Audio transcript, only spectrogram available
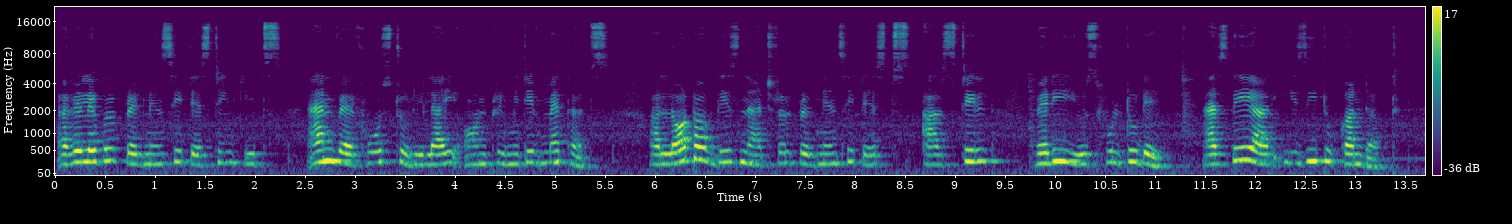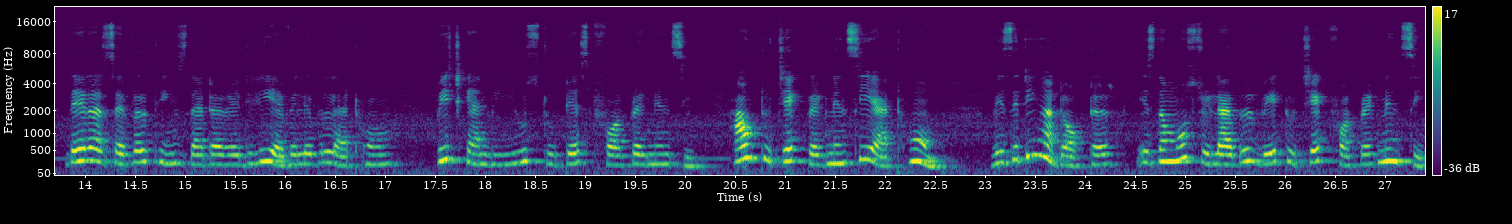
available pregnancy testing kits and were forced to rely on primitive methods. A lot of these natural pregnancy tests are still very useful today as they are easy to conduct. There are several things that are readily available at home which can be used to test for pregnancy. How to check pregnancy at home? Visiting a doctor is the most reliable way to check for pregnancy.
